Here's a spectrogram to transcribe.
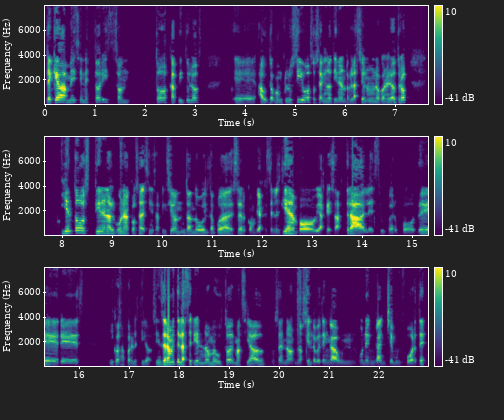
¿De qué va Amazing Stories? Son todos capítulos eh, autoconclusivos, o sea que no tienen relación uno con el otro. Y en todos tienen alguna cosa de ciencia ficción dando vuelta. Puede ser con viajes en el tiempo, viajes astrales, superpoderes, y cosas por el estilo. Sinceramente la serie no me gustó demasiado, o sea, no, no siento que tenga un, enganche muy fuerte.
